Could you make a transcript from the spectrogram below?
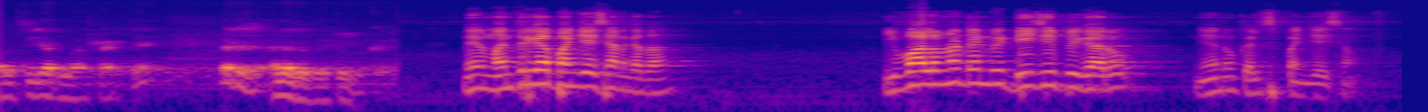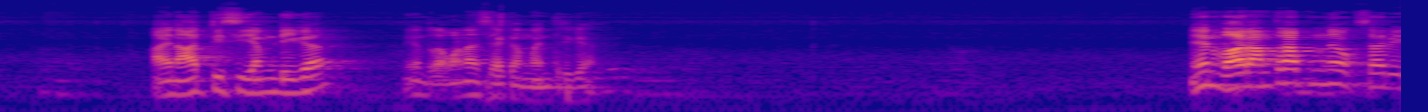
మంత్రి గారు మాట్లాడితే అనదర్ వే టు లుక్ నేను మంత్రిగా పనిచేశాను కదా. ఇవాళ ఉన్నటువంటి డీజీపీ గారు నేను కలిసి పనిచేశాం. ఆయన ఆర్టీసీ ఎండీగా నేను రవాణా శాఖ మంత్రిగా. నేను వారి అంతరాత్మనే ఒకసారి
